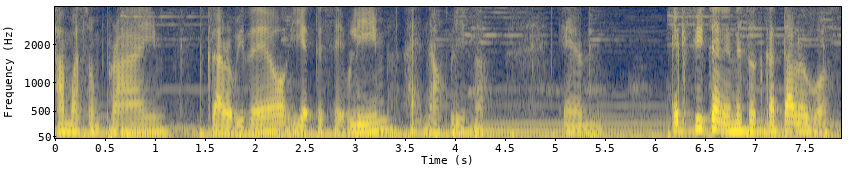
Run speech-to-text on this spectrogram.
Amazon Prime, Claro Video y etc. Blim, no, Blim no. Em, existen en esos catálogos,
